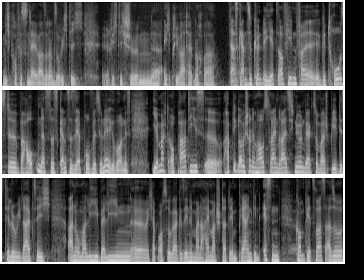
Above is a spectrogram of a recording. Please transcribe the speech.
nicht professionell war, sondern so richtig, richtig schön, äh, eigentlich privat halt noch war. Das Ganze könnt ihr jetzt auf jeden Fall getrost äh, behaupten, dass das Ganze sehr professionell geworden ist. Ihr macht auch Partys, äh, habt ihr glaube ich schon im Haus 33 Nürnberg zum Beispiel, Distillery Leipzig, Anomalie Berlin. Äh, ich habe auch sogar gesehen in meiner Heimatstadt im Perlenkind Essen kommt jetzt was. Also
